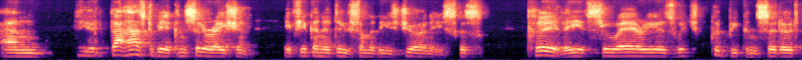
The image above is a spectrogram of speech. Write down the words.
and that has to be a consideration if you're going to do some of these journeys because clearly it's through areas which could be considered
